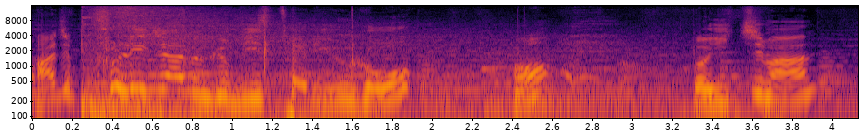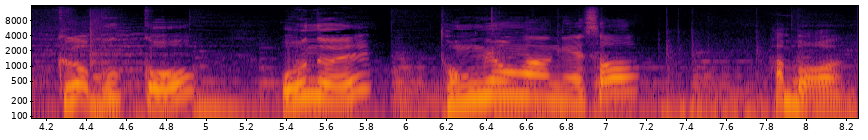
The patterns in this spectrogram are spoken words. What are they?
아직 풀리지 않은 그 미스테리 의혹 어? 그거 있지만 그거 묻고 오늘 동명항에서 한번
